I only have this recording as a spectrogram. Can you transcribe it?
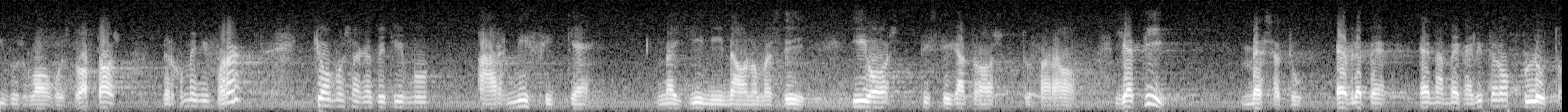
είδους λόγος του αυτός την ερχομένη φορά. Κι όμως αγαπητοί μου αρνήθηκε να γίνει να ονομαστεί Υιός της θυγατρός του Φαραώ. Γιατί; Μέσα του έβλεπε ένα μεγαλύτερο πλούτο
